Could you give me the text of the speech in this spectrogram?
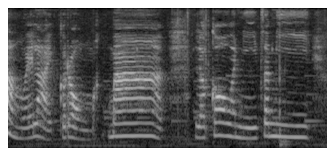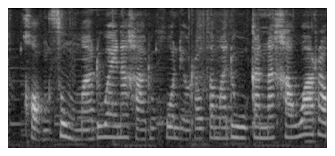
สั่งไว้หลายกล่องมาก ๆ แล้วก็วันนี้จะมีของสุ่มมาด้วยนะคะ ทุกคนเดี๋ยวเราจะมาดูกันนะคะว่าเรา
